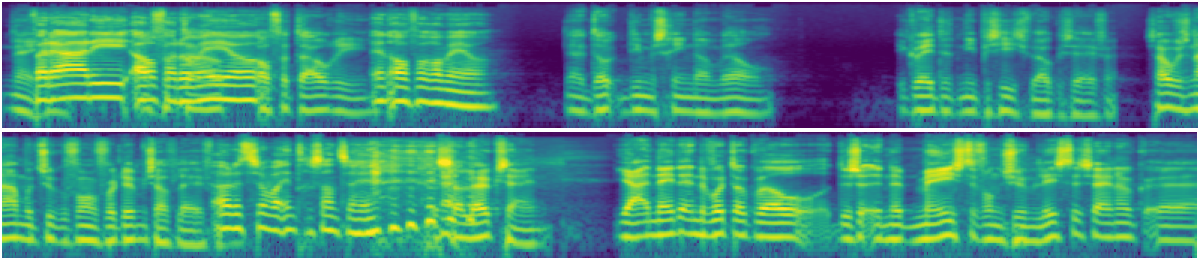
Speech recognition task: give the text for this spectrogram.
Nee, Ferrari, ja. Alfa Romeo Alfa Tauri. en Alfa Romeo. Ja, die misschien dan wel. Ik weet het niet precies welke zeven. Zouden we eens na moeten zoeken voor een voor dummies aflevering. Oh, dat zou wel interessant zijn. ja. Dat zou leuk zijn. Ja, nee, en er wordt ook wel... Dus en het meeste van de journalisten zijn ook eh,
